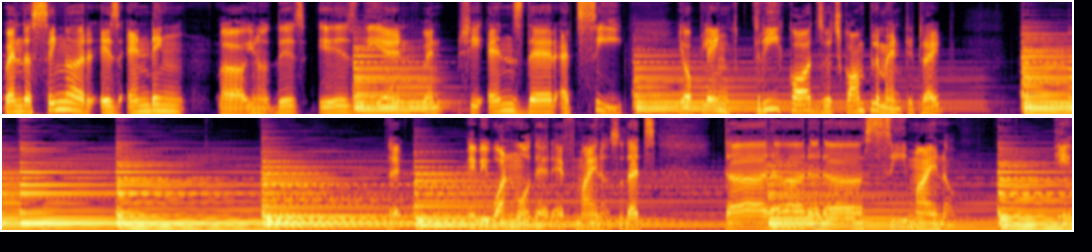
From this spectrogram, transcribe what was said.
when the singer is ending uh, you know this is the end. When she ends there at c you're playing three chords which complement it right right maybe one more there f minor. So that's da da da da c minor. A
